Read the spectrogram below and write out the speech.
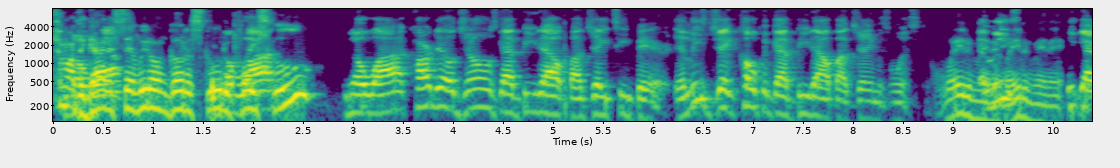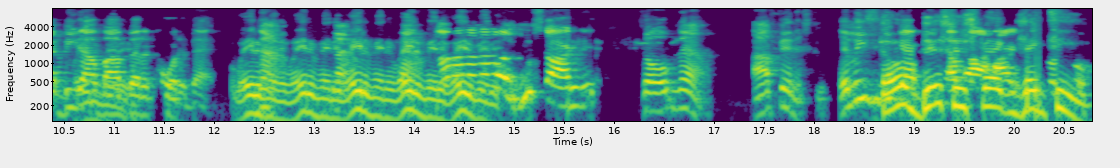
Talking about the guy why? that said we don't go to school know to play why? school. You know why? Cardale Jones got beat out by JT Barrett. At least Jake Coker got beat out by Jameis Winston. Wait a minute. Wait a minute. He got beat Wait a out by a better quarterback. Wait a Now- minute. Wait a minute. now- Wait a minute. Wait a Now- minute. no, Wait no, a no, minute. no, You started it. So now I finished it. At least he Don't got beat out by a disrespect JT.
